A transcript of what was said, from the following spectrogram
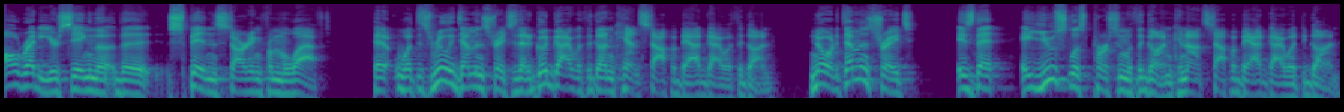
Already, you're seeing the the spin starting from the left. That what this really demonstrates is that a good guy with a gun can't stop a bad guy with a gun. No, what it demonstrates is that a useless person with a gun cannot stop a bad guy with a gun.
